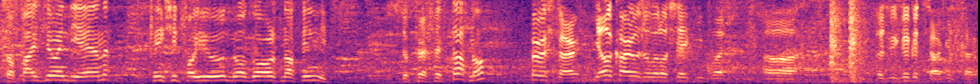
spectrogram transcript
So 5-0 in the end, clean sheet for you, no goals, nothing. It's the perfect start, no? Perfect start. Yellow card was a little shaky, but uh, it was a good, good start. Good start.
